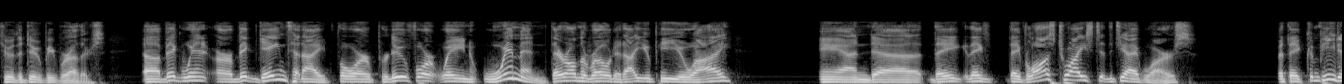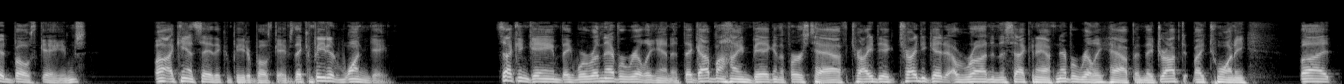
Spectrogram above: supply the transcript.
to the Doobie Brothers. Uh, big win or a big game tonight for Purdue Fort Wayne women. They're on the road at IUPUI, and uh, they they've they've lost twice to the Jaguars, but they've competed both games. Well, I can't say they competed both games. They competed one game. Second game, they were never really in it. They got behind big in the first half, tried to tried to get a run in the second half, never really happened. They dropped it by 20. but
